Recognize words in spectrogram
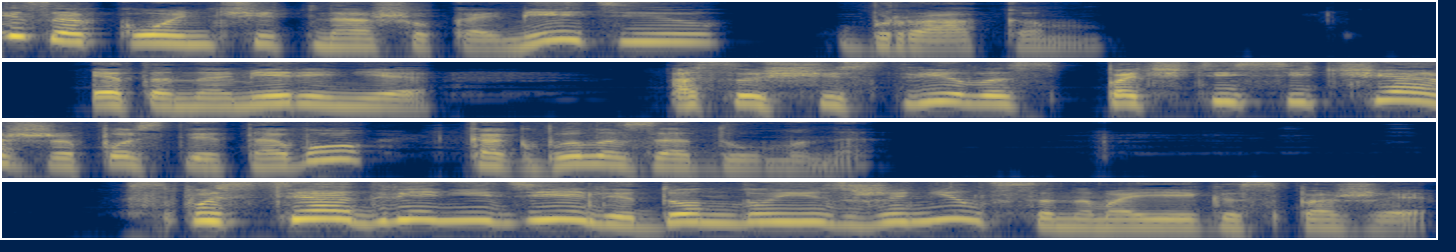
и закончить нашу комедию браком. Это намерение осуществилось почти сейчас же после того, как было задумано. Спустя две недели Дон Луис женился на моей госпоже,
